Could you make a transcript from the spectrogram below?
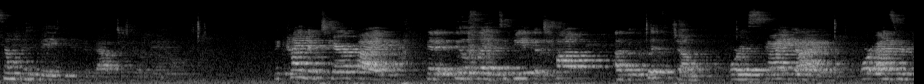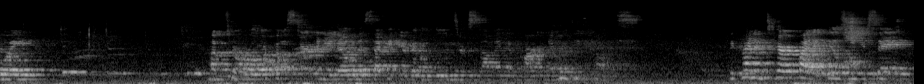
something big is about to go the kind of terrified that it feels like to be at the top of a cliff jump or a skydive, or as you're going up to a roller coaster and you know in a second you're going to lose your stomach and heart and everything else. The kind of terrified it feels when you say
